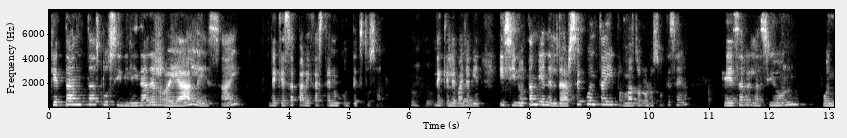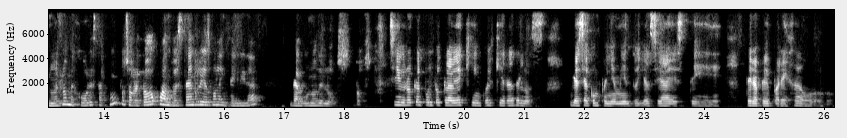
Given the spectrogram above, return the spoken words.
¿qué tantas posibilidades reales hay de que esa pareja esté en un contexto sano? De que le vaya bien. Y si no, también el darse cuenta ahí, por más doloroso que sea, que esa relación, pues no es lo mejor estar juntos, sobre todo cuando está en riesgo la integridad de alguno de los dos. Sí, yo creo que el punto clave aquí en cualquiera de los ya sea acompañamiento, ya sea este terapia de pareja o,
